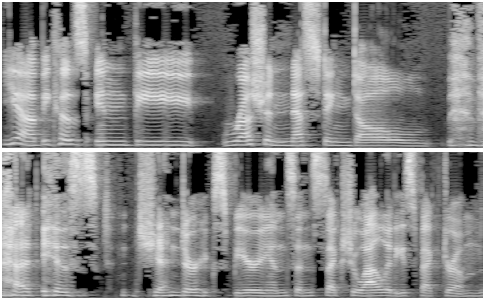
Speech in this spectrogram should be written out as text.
Yeah, because in the Russian nesting doll that is gender experience and sexuality spectrums,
